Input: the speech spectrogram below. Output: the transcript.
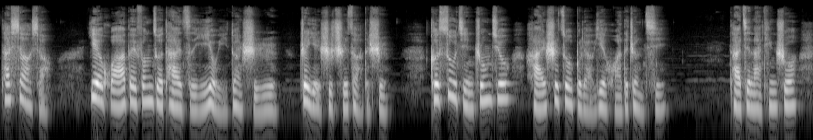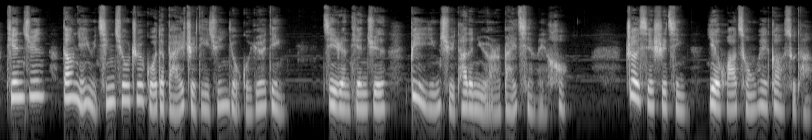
他笑笑：“夜华被封作太子已有一段时日。”这也是迟早的事，可素锦终究还是做不了夜华的正妻。他近来听说，天君当年与青丘之国的白芷帝君有过约定，继任天君必迎娶他的女儿白浅为后。这些事情夜华从未告诉他，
